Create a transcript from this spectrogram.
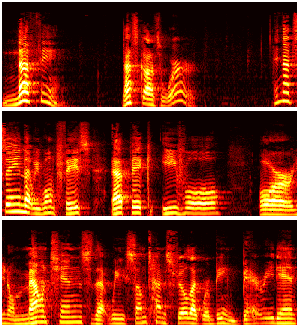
nothing. That's God's word. He's not saying that we won't face epic evil or you know mountains that we sometimes feel like we're being buried in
